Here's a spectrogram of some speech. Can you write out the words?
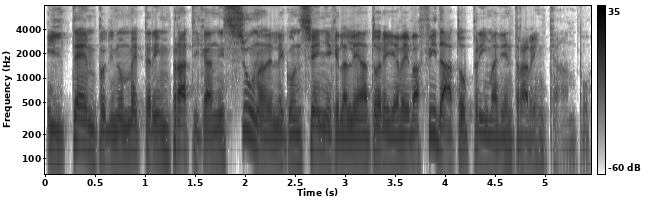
il tempo di non mettere in pratica nessuna delle consegne che l'allenatore gli aveva affidato prima di entrare in campo.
